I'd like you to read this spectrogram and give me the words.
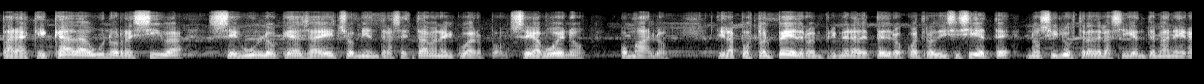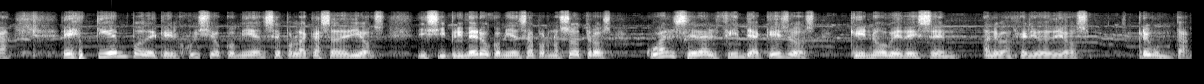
para que cada uno reciba según lo que haya hecho mientras estaba en el cuerpo, sea bueno o malo. El apóstol Pedro, en primera de Pedro 4:17, nos ilustra de la siguiente manera: Es tiempo de que el juicio comience por la casa de Dios, y si primero comienza por nosotros, ¿cuál será el fin de aquellos que no obedecen al evangelio de Dios? Pregunta:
